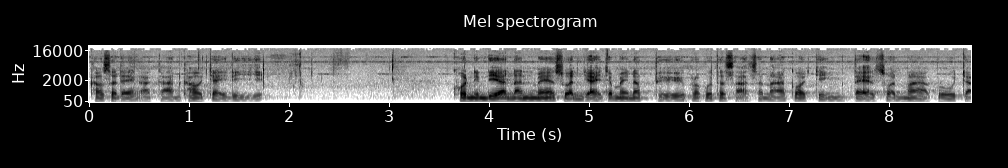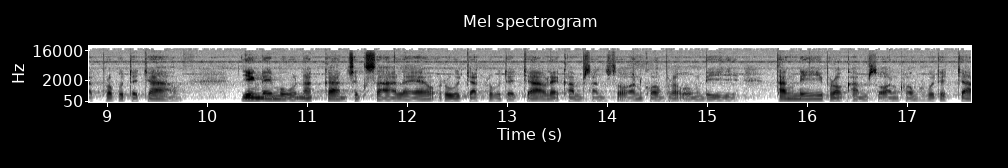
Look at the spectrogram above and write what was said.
เขาแสดงอาการเข้าใจดี คนอินเดียนั้นแม้ส่วนใหญ่จะไม่นับถือพระพุทธศาสนาก็จริง แต่ส่วนมากรู้จักพระพุทธเจ้า ยิ่งในหมู่นักการศึกษาแล้วรู้จักพระพุทธเจ้าและคำสั่งสอนของพระองค์ดี ทั้งนี้เพราะคำสอนของพระพุทธเจ้า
